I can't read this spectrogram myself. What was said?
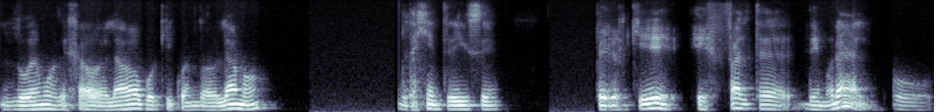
lo hemos dejado de lado porque cuando hablamos, la gente dice, pero es que es falta de moral o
